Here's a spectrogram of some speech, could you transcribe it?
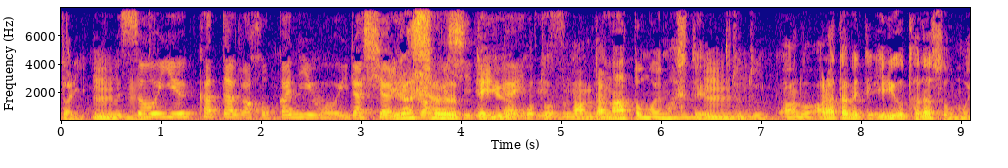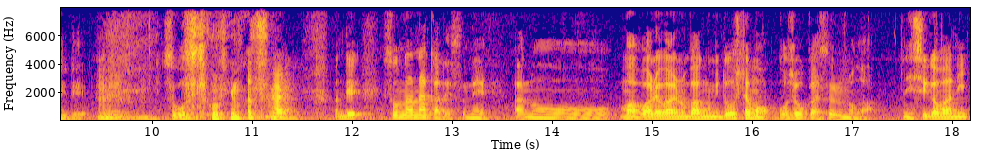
たり。でもそういう方が他にもいらっしゃるいらっしゃるっしていいうことなんだなと思いまして、うん。ちょっとあの改めて襟を正す思いでうんうん。過ごしておりますが、はい。でそんな中ですね、あのーまあ、我々の番組どうしてもご紹介するのが西側に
